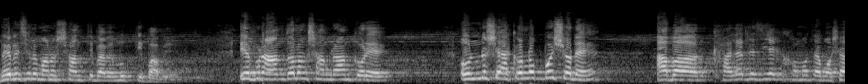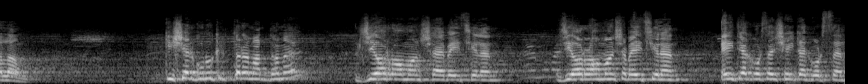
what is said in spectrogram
ভেবেছিল মানুষ শান্তি পাবে, মুক্তি পাবে। এরপর আন্দোলন সংগ্রাম করে উনিশশো একানব্বই সনে আবার খালেদা জিয়াকে ক্ষমতা বসালাম। কিসের গুণকীর্তনের মাধ্যমে? জিয়র রহমান সাহেব এই ছিলেন। জিয়র রহমান সাহেব এই ছিলেন। এইটা করছেন, সেইটা করছেন।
